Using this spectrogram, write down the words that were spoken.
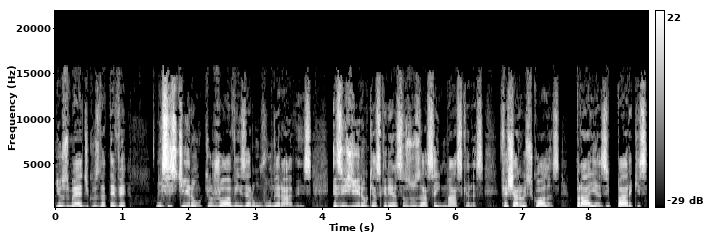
e os médicos da TV Insistiram que os jovens eram vulneráveis, exigiram que as crianças usassem máscaras, fecharam escolas, praias e parques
